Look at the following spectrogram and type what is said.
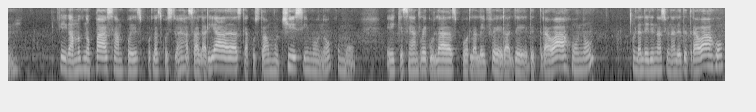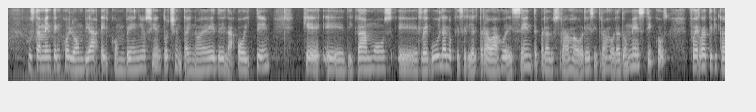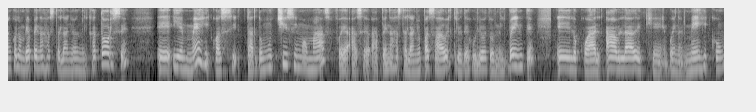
que digamos no pasan pues por las cuestiones asalariadas, que ha costado muchísimo, ¿no? Como eh, que sean reguladas por la ley federal de, de trabajo, ¿no? O las leyes nacionales de trabajo. Justamente en Colombia el convenio 189 de la OIT que eh, digamos eh, regula lo que sería el trabajo decente para los trabajadores y trabajadoras domésticos. Fue ratificado en Colombia apenas hasta el año 2014 eh, y en México así tardó muchísimo más, fue hace, apenas hasta el año pasado, el 3 de julio de 2020, lo cual habla de que, bueno, en México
